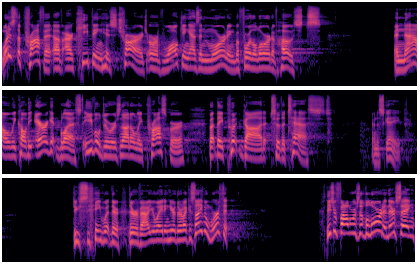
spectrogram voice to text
What is the profit of our keeping his charge or of walking as in mourning before the Lord of hosts? And now we call the arrogant blessed. Evildoers not only prosper, but they put God to the test and escape. Do you see what they're, they're evaluating here? They're like, it's not even worth it. These are followers of the Lord, and they're saying,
